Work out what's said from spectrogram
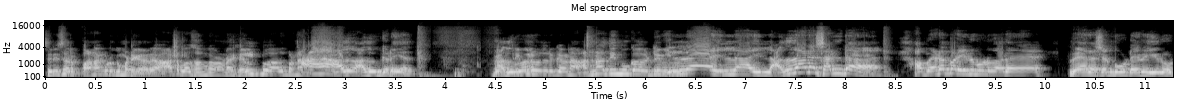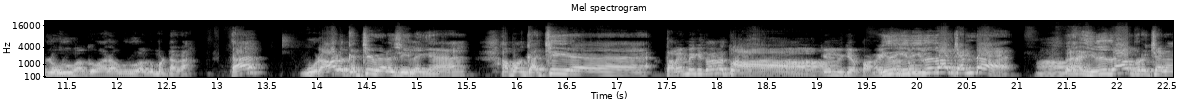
சரி சார் பணம் கொடுக்க மாட்டேங்கிறாரு. ஆட்டலா சங்கரோட ஹெல்ப் அது பண்ண அது அதுவும் கிடையாது. வெற்றி அதுவும் பெறுவதற்கான அதிமுக வெற்றி இல்ல இல்ல இல்ல. அதுதானே சண்டை. அப்ப எடப்பாடி என்ன பண்ணுவாரு? வேற செங்கோட்டையில ஈரோட்ல உருவாக்குவாரா உருவாக்க மாட்டாரா? ஒரு ஆளு கட்சி வேலை செய்யலைங்க. அப்ப கட்சிய தலைமைக்கு தானே. கேள்வி கேட்பாங்க. இது இது இதுதான் சண்டை. இதுதான் பிரச்சனை.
